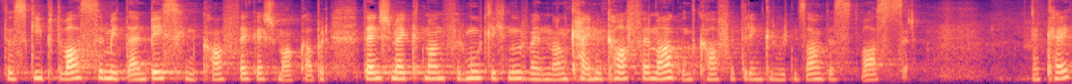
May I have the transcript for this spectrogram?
Das gibt Wasser mit ein bisschen Kaffeegeschmack, aber den schmeckt man vermutlich nur, wenn man keinen Kaffee mag und Kaffeetrinker würden sagen, das ist Wasser. Okay?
